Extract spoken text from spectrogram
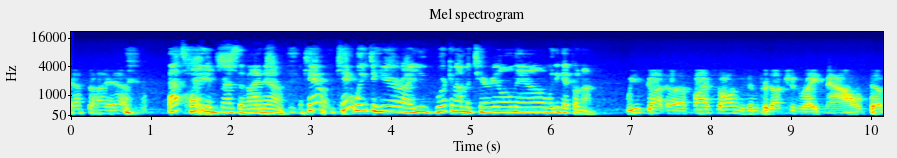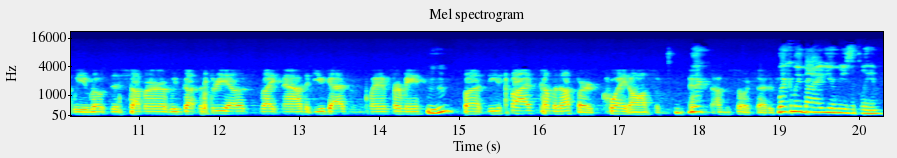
Yes, I am. that's pretty Holy impressive. I know. Can't can't wait to hear. Are you working on material now? What do you got going on? We've got uh, five songs in production right now that we wrote this summer. We've got the three out right now that you guys have been playing for me. hmm But these five coming up are quite awesome. And I'm so excited. Where can we buy your music, Liam?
